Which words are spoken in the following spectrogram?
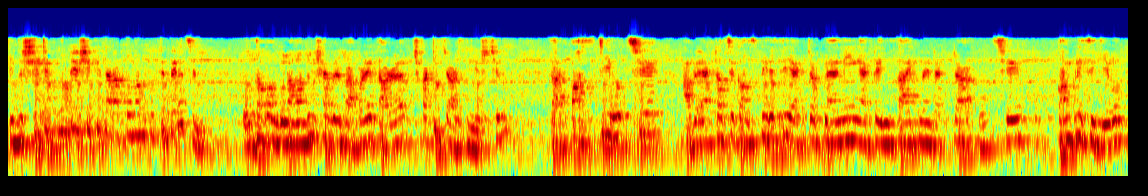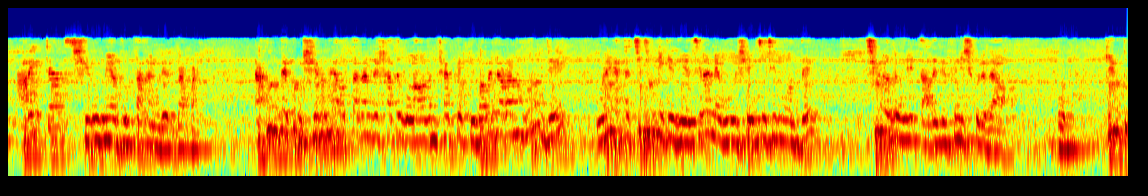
কিন্তু সেটা কোর্টে এসে কি তারা প্রমাণ করতে পেরেছেন? অধ্যাপক গোলাম আজম সাহেবের ব্যাপারে তারা ছটি চার্জ নিয়ে এসেছিল। তার পাঁচটি হচ্ছে আর একটা হচ্ছে কনস্পিরেসি একটা প্ল্যানিং একটা ইনসাইটমেন্ট একটা হচ্ছে কমপ্লিসিটি এবং আরেকটা শিরুমিয়া হত্যাকাণ্ডের ব্যাপারে। এখন দেখুন শিরুমিয়া হত্যাকাণ্ডের সাথে গোলাম আজম সাহেবকে কীভাবে জড়ানো হলো যে উনি একটা চিঠি লিখে দিয়েছিলেন এবং সেই চিঠির মধ্যে ছিল যে উনি তাদেরকে ফিনিশ করে দেওয়া হোক কিন্তু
